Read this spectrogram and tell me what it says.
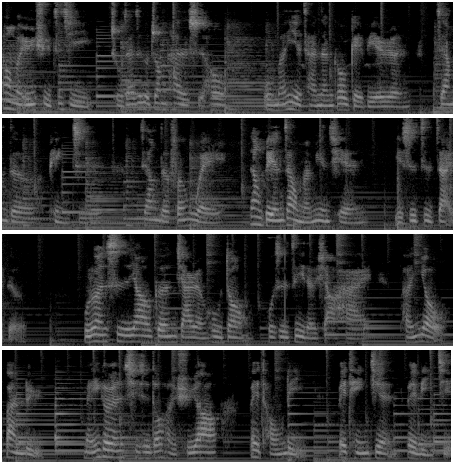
当我们允许自己处在这个状态的时候，我们也才能够给别人这样的品质、这样的氛围，让别人在我们面前也是自在的。无论是要跟家人互动，或是自己的小孩、朋友、伴侣，每一个人其实都很需要被同理。被听见、被理解，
